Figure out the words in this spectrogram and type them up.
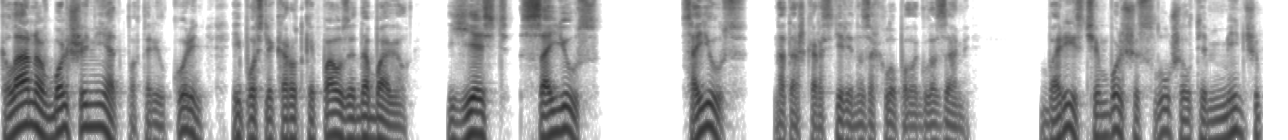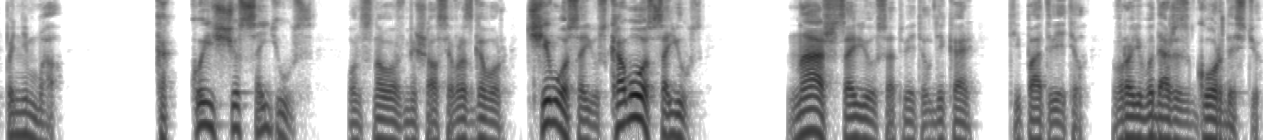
«Кланов больше нет», — повторил корень и после короткой паузы добавил. «Есть союз». «Союз», — Наташка растерянно захлопала глазами. Борис чем больше слушал, тем меньше понимал. «Какой еще союз?» Он снова вмешался в разговор. «Чего союз? Кого союз?» «Наш союз», — ответил дикарь. Типа ответил. Вроде бы даже с гордостью.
